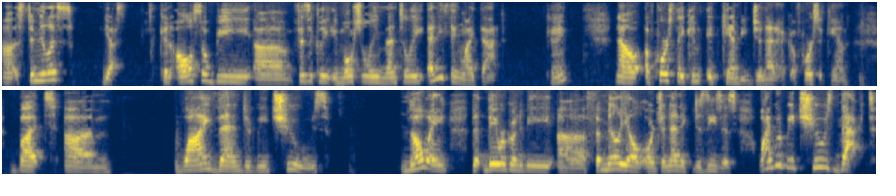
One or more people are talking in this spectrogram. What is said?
uh, stimulus, yes. Can also be um, physically, emotionally, mentally, anything like that. Okay. Now, of course, they can. It can be genetic. Of course, it can. But um, why then did we choose knowing that they were going to be uh, familial or genetic diseases. Why would we choose that?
